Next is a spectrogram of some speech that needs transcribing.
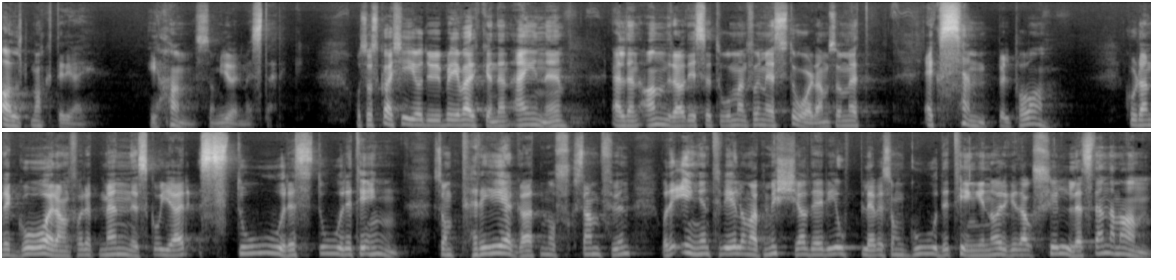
Alt makter jeg i Han som gjør meg sterk. Og Så skal ikke jeg og du bli verken den ene eller den andre av disse to, men for meg står de som et eksempel på hvordan det går an for et menneske å gjøre store, store ting som preger et norsk samfunn. Og det er ingen tvil om at mye av det vi opplever som gode ting i Norge i dag, skyldes denne mannen,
